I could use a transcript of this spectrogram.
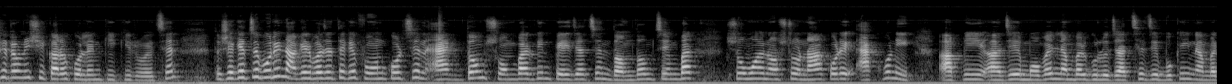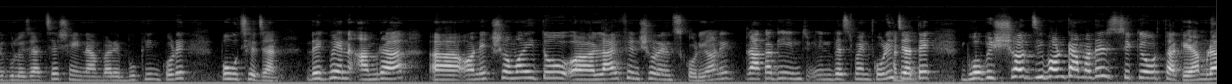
সেটা উনি স্বীকারও করলেন কি কি রয়েছেন। তো সেক্ষেত্রে বলি নাগের বাজার থেকে ফোন করছেন একদম সোমবার দিন পেয়ে যাচ্ছেন দমদম চেম্বার। সময় নষ্ট না করে এখনই আপনি যে মোবাইল নাম্বারগুলো যাচ্ছে যে বুকিং নাম্বারগুলো যাচ্ছে সেই নাম্বারে বুকিং করে পৌঁছে যান। দেখবেন আমরা অনেক সময় তো লাইফ ইন্স্যুরেন্স করি। অনেক টাকা দিয়ে ইনভেস্টমেন্ট করি যাতে ভবিষ্যৎ জীবনটা আমাদের সিকিওর থাকে। আমরা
